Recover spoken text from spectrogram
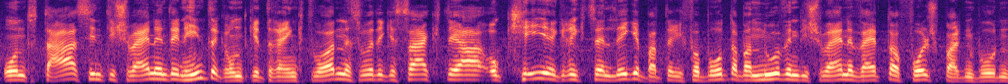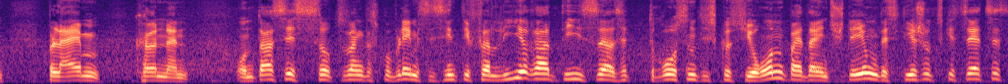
Und da sind die Schweine in den Hintergrund gedrängt worden. Es wurde gesagt, ja, okay, ihr kriegt ein Legebatterieverbot, aber nur, wenn die Schweine weiter auf Vollspaltenboden bleiben können. Und das ist sozusagen das Problem. Sie sind die Verlierer dieser großen Diskussion bei der Entstehung des Tierschutzgesetzes.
